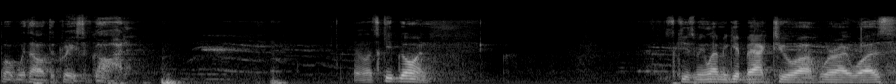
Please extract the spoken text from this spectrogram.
But without the grace of God. Now let's keep going. Excuse me, let me get back to uh, where I was.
